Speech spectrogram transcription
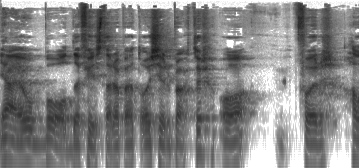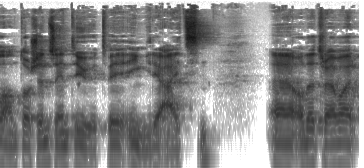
jeg er jo både fysioterapeut og kiropraktor, og for halvannet år siden så intervjuet vi Ingrid Eitzen. Uh, og det tror jeg var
